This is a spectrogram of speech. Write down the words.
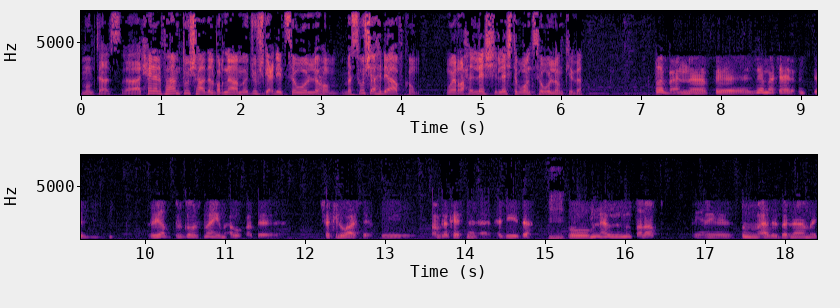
ممتاز. آه، الحين أنا فهمت وش هذا البرنامج وش قاعدين تسوون لهم بس وش أهدافكم؟ وين راح ليش ليش تبغون تسوون لهم كذا؟ طبعا في زي ما تعرف أنت رياضة الجولف ما هي معروفة بشكل واسع في مملكتنا العزيزة. ومن هذا المنطلق يعني صمم هذا البرنامج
